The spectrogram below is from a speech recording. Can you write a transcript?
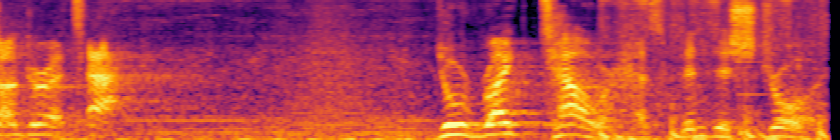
Is under attack. Your right tower has been destroyed.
